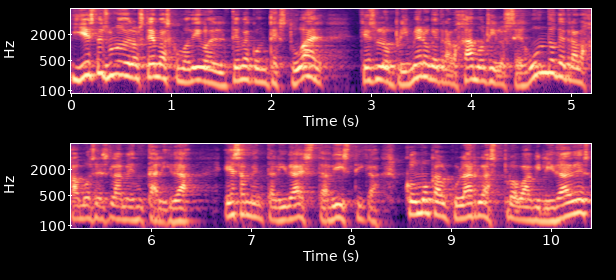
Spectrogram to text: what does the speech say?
Y este es uno de los temas, como digo, el tema contextual, que es lo primero que trabajamos y lo segundo que trabajamos es la mentalidad esa mentalidad estadística, cómo calcular las probabilidades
